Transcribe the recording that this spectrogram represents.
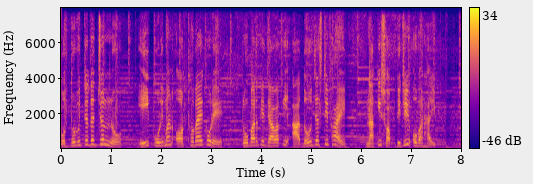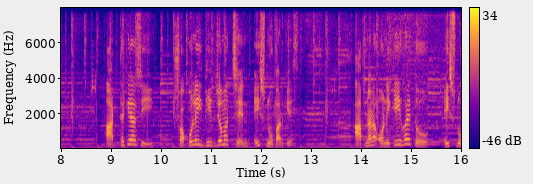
মধ্যবিত্তদের জন্য এই পরিমাণ অর্থ ব্যয় করে স্নো পার্কে যাওয়া কি আদৌ জাস্টিফাইড নাকি সব কিছুই ওভারহাইপ আট থেকে আসি সকলেই ভিড় জমাচ্ছেন এই স্নো পার্কে আপনারা অনেকেই হয়তো এই স্নো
